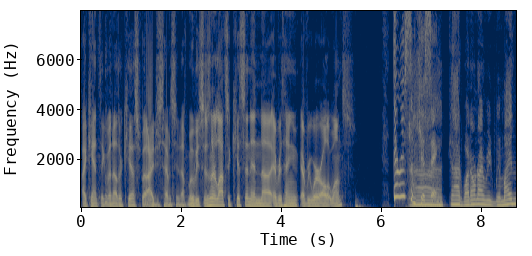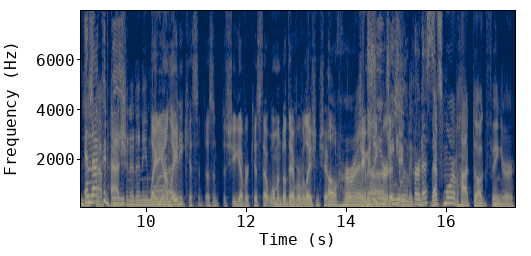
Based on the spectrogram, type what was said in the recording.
I can't think of another kiss, but I just haven't seen enough movies. Isn't there lots of kissing in uh, everything, everywhere, all at once? There is some kissing. Uh, God, why don't I read? Am I just that not could be- passionate anymore? Lady on I- lady kissing. Doesn't does she ever kiss that woman? Don't they have a relationship? Oh, her and Jamie Lee uh, Curtis? Jamie Lee Curtis? That's more of hot dog finger.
